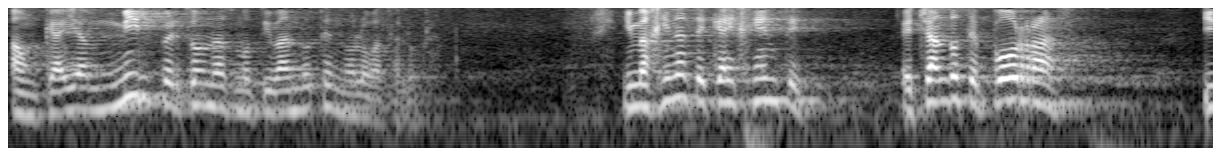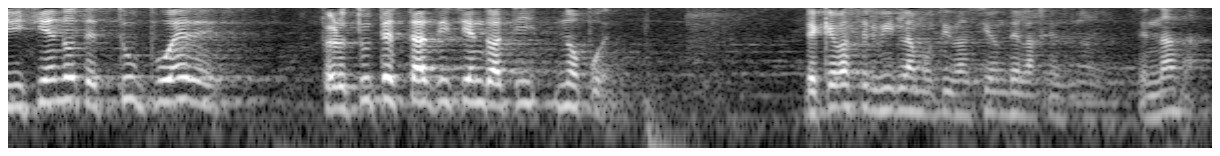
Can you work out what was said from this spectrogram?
aunque haya mil personas motivándote, no lo vas a lograr. Imagínate que hay gente echándote porras y diciéndote tú puedes, pero tú te estás diciendo a ti no puedo. ¿De qué va a servir la motivación de la gente? De nada.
